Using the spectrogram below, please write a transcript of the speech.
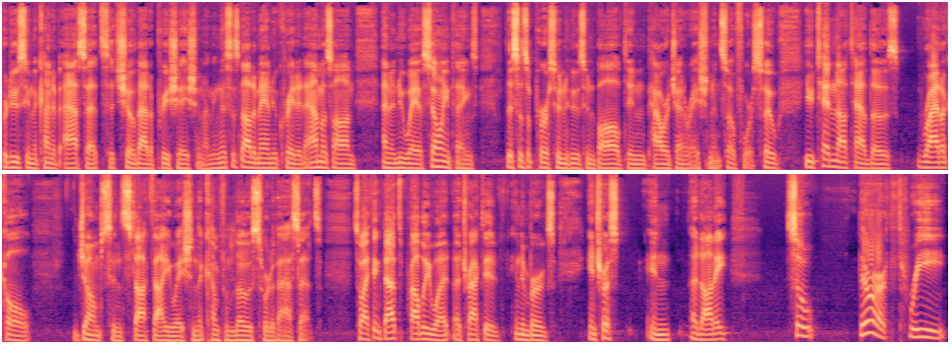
producing the kind of assets that show that appreciation. I mean, this is not a man who created Amazon and a new way of selling things. This is a person who's involved in power generation and so forth. So you tend not to have those radical jumps in stock valuation that come from those sort of assets. So I think that's probably what attracted Hindenburg's interest in Adani. So there are three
